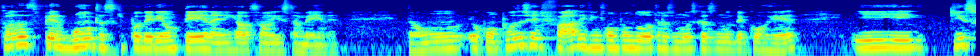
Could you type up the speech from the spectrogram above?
todas as perguntas que poderiam ter né, em relação a isso também. Né? Então eu compus Axé de Fala e vim compondo outras músicas no decorrer. E quis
